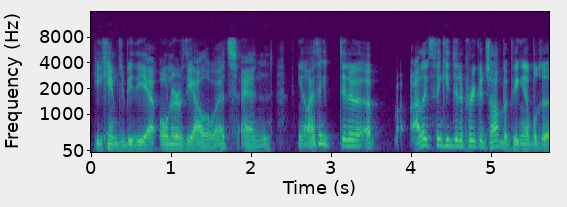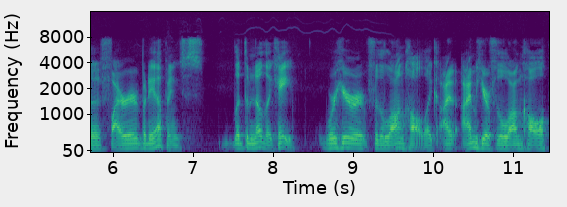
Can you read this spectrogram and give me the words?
he came to be the uh, owner of the Alouettes, and you know, I think did a, a I like think he did a pretty good job of being able to fire everybody up and just let them know, like, hey, we're here for the long haul. Like, I, I'm here for the long haul.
